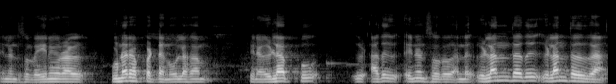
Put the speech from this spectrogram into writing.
என்னென்னு சொல்கிறது ஏனூரால் உணரப்பட்ட நூலகம். பின்ன இழப்பு அது என்னென்னு சொல்கிறது அந்த இழந்தது இழந்தது தான்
